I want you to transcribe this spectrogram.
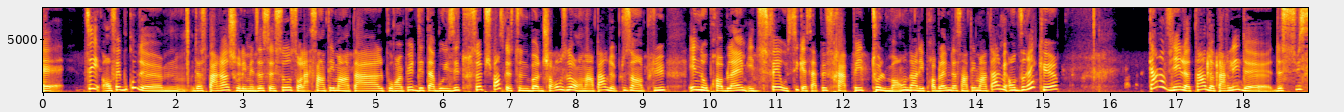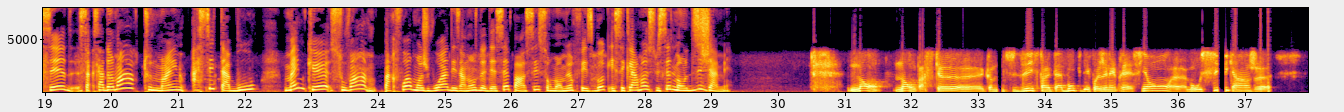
euh, tu sais, on fait beaucoup de, de sparage sur les médias sociaux, sur la santé mentale, pour un peu détabouiser tout ça. Puis je pense que c'est une bonne chose. Là, on en parle de plus en plus et de nos problèmes et du fait aussi que ça peut frapper tout le monde dans les problèmes de santé mentale. Mais on dirait que quand vient le temps de parler de, de suicide, ça, demeure tout de même assez tabou, même que souvent, parfois, moi, je vois des annonces de décès passer sur mon mur Facebook et c'est clairement un suicide, mais on le dit jamais. Non, non, parce que, euh, comme tu dis, c'est un tabou, puis des fois, j'ai l'impression, euh, moi aussi, quand je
